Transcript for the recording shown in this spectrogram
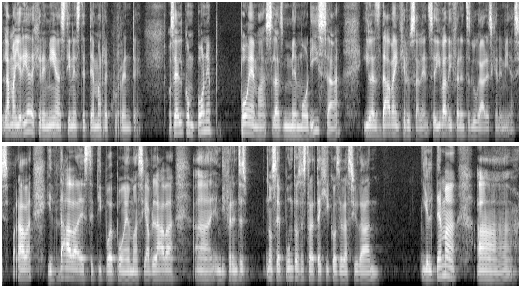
la mayoría de Jeremías tiene este tema recurrente. O sea, él compone poemas, las memoriza y las daba en Jerusalén. Se iba a diferentes lugares Jeremías y se paraba y daba este tipo de poemas y hablaba ah, en diferentes no sé, puntos estratégicos de la ciudad. Y el tema ah,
